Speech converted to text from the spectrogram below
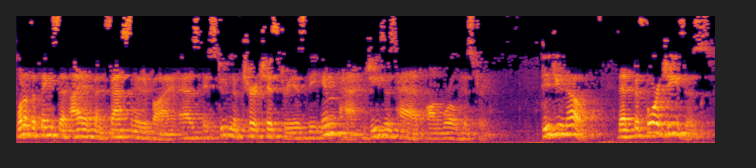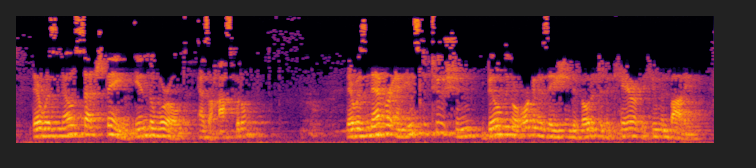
One of the things that I have been fascinated by as a student of church history is the impact Jesus had on world history. Did you know that before Jesus, there was no such thing in the world as a hospital? There was never an institution, building, or organization devoted to the care of the human body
